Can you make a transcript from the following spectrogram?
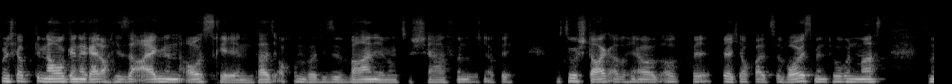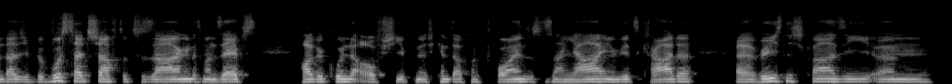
Und ich glaube, genau generell auch diese eigenen Ausreden, da sich auch immer diese Wahrnehmung zu schärfen, dass, auch vielleicht, dass du stark, also vielleicht auch als Voice-Mentorin machst, dass man da sich Bewusstheit schafft, sozusagen, dass man selbst halbe Gründe aufschiebt. Ich kenne es auch von Freunden sozusagen, ja, irgendwie jetzt gerade äh, will ich nicht quasi ähm,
